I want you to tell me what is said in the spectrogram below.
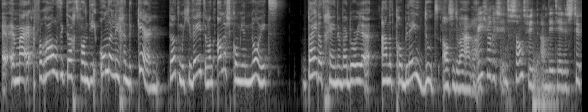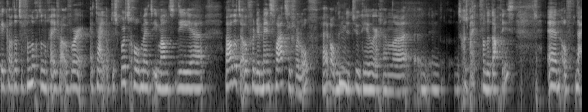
Eh, En maar vooral dat ik dacht van die onderliggende kern, dat moet je weten. Want anders kom je nooit bij datgene waardoor je aan het probleem doet, als het ware. Weet je wat ik zo interessant vind aan dit hele stuk? Ik had het er vanochtend nog even over tijd op de sportschool met iemand die. eh, we hadden het over de menstruatieverlof. Hè, wat nu Hmm. natuurlijk heel erg een, eh, een, een, een gesprek van de dag is. En of, nou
